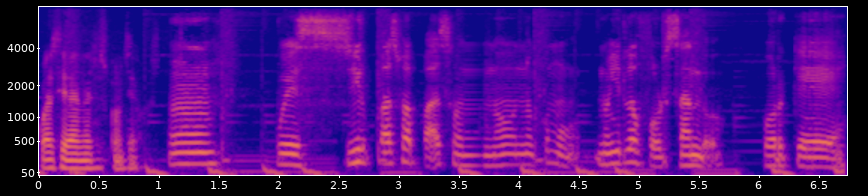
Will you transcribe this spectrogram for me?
¿Cuáles serían esos consejos? Uh, pues ir paso a paso, no, no como, no irlo forzando, porque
